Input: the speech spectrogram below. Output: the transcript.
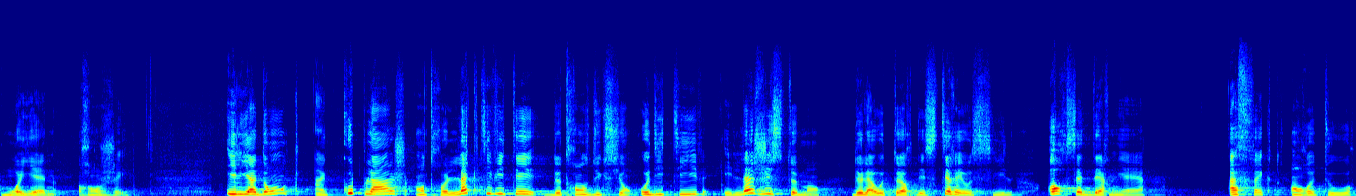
moyenne rangée. Il y a donc un couplage entre l'activité de transduction auditive et l'ajustement de la hauteur des stéréocyles. Or, cette dernière affecte en retour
